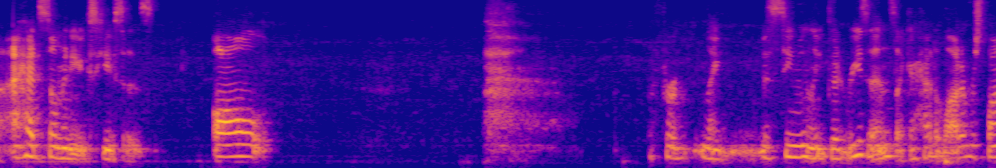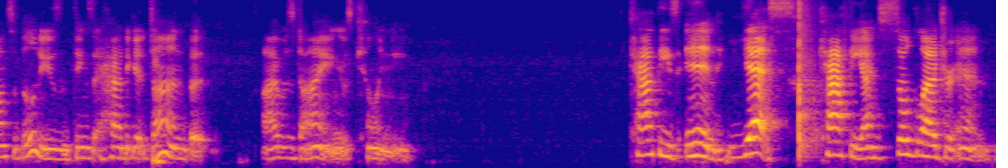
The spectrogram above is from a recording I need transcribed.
I had so many excuses, all for like seemingly good reasons. Like I had a lot of responsibilities and things that had to get done, but I was dying. It was killing me. Kathy's in. Yes, Kathy, I'm so glad you're in.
